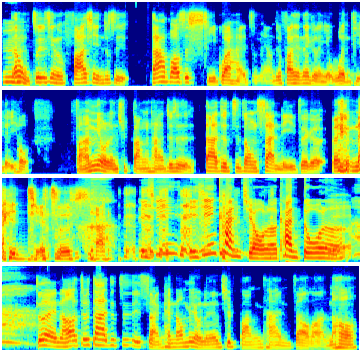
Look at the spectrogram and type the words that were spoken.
嗯、但我最近发现，就是大家不知道是习惯还是怎么样，就发现那个人有问题了以后，反而没有人去帮他，就是大家就自动散离这个 对那一节车厢。已经已经看久了，看多了。对，然后就大家就自己闪开，然后没有人去帮他，你知道吗？然后，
